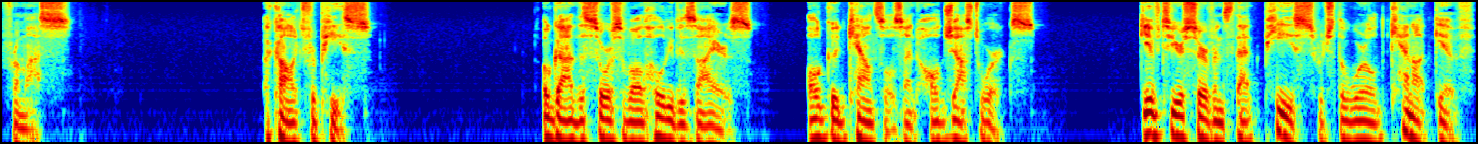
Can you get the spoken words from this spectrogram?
from us. A Collect for Peace. O God, the source of all holy desires, all good counsels, and all just works, give to your servants that peace which the world cannot give,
